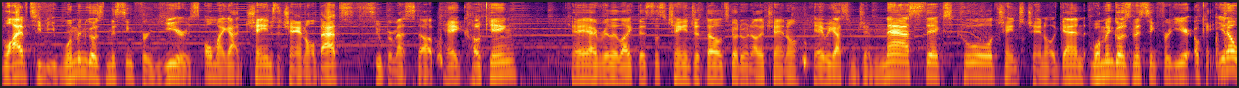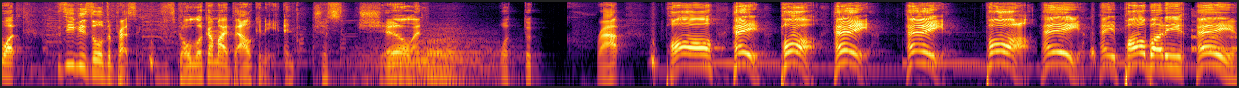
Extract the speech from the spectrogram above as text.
live TV. Woman goes missing for years. Oh my God, change the channel. That's super messed up. Hey, cooking. Okay, I really like this. Let's change it, though. Let's go to another channel. Okay, we got some gymnastics. Cool. Change channel again. Woman goes missing for a year. Okay, you know what? The TV is a little depressing. Just go look on my balcony and just chill and... What the crap? Paul! Hey! Paul! Hey! Hey! Paul! Hey! Hey, Paul, buddy! Hey!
